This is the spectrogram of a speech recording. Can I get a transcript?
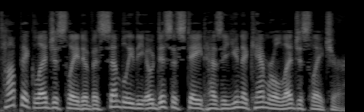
Topic legislative Assembly The Odisha state has a unicameral legislature.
